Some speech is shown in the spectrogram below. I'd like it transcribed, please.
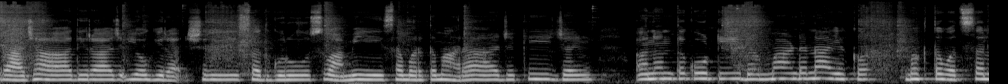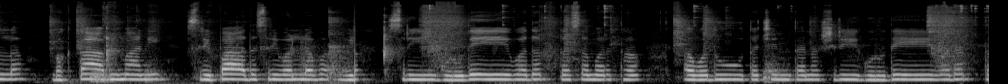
राजाधिराज योगीराज श्री सद्गुरू स्वामी समर्थ महाराज की जय. अनंत कोटी ब्रह्मांड नायक भक्तवत्सल भक्ताभिमानी श्रीपाद श्रीवल्लभ श्री गुरुदेव दत्त समर्थ अवधूत चिंतन श्री गुरुदेव दत्त.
